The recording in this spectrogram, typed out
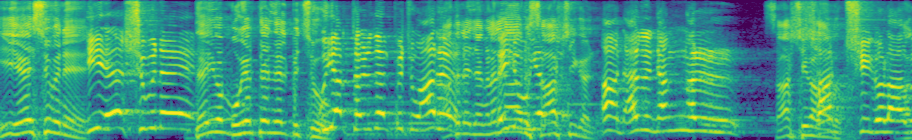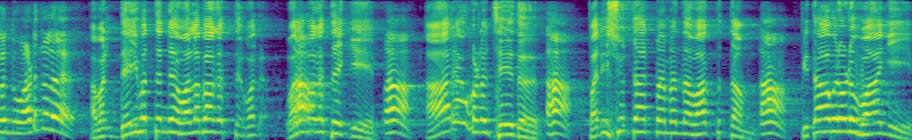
ഈ യേശുവിനെ ഈ യേശുവിനെ ദൈവം ഉയർത്തെഴുന്നേൽപ്പിച്ചു. ഉയർത്തെഴുന്നേൽപ്പിച്ചു. ആര്? അതിനെ ഞങ്ങൾ സാക്ഷികൾ. ആ അതിന് ഞങ്ങൾ സാക്ഷികളാകുന്നു. അടുത്തത്. അവൻ ദൈവത്തിന്റെ വലഭാഗത്ത് വല- വലഭാഗത്തേക്ക് ആരോഹണം ചെയ്ത് പരിശുദ്ധാത്മം എന്ന വാക്തത്വം പിതാവിനോട് വാങ്ങി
